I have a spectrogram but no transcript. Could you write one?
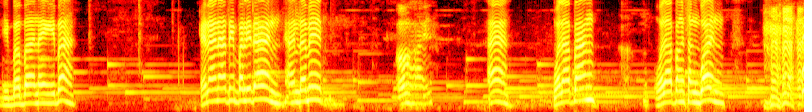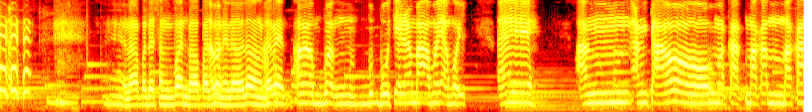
ibaba na yung iba. Kailangan natin palitan ang damit. Oh, ay. Ah, wala pang wala pang isang buwan. Eh, wala pa daw isang buwan, baka palitan ni Lolo ang damit. Ang bu- buti na maamoy-amoy. Ay, ang ang tao maka maka maka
